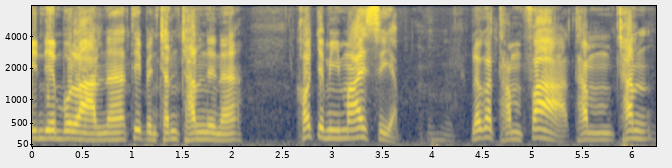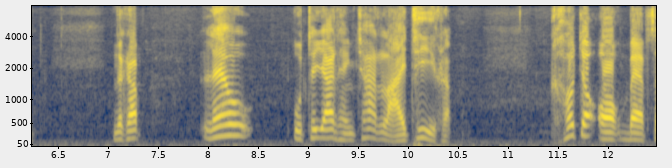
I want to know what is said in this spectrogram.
อินเดียโบราณนะ ที่เป็นชั้นๆเนี่ยนะ เขาจะมีไม้เสียบ แล้วก็ทำฝ้าทำชั้นนะครับ แล้วอุทยานแห่งชาติหลายที่ครับ เขาจะออกแบบส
